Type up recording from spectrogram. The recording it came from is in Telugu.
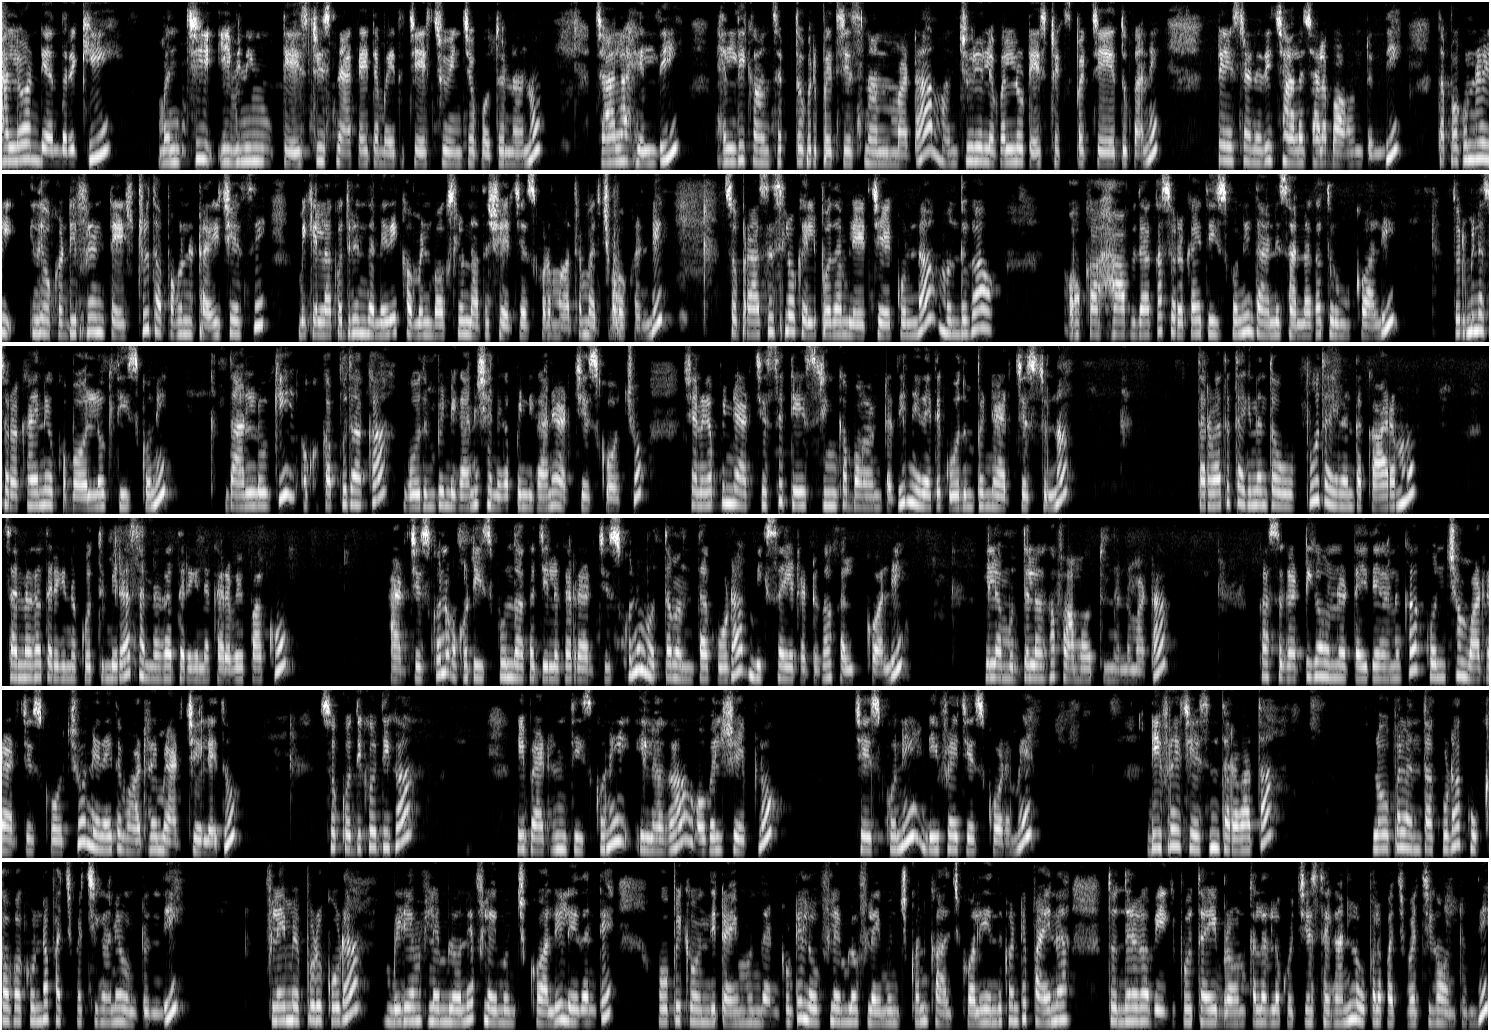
హలో అండి అందరికీ. మంచి ఈవినింగ్ టేస్టీ స్నాక్ ఐటమ్ అయితే చేసి చూపించబోతున్నాను. చాలా హెల్దీ హెల్దీ కాన్సెప్ట్తో ప్రిపేర్ చేసినాను అనమాట మంచూరియా లెవెల్లో టేస్ట్ ఎక్స్పెక్ట్ చేయొద్దు కానీ టేస్ట్ అనేది చాలా చాలా బాగుంటుంది. తప్పకుండా ఇది ఒక డిఫరెంట్ టేస్ట్. తప్పకుండా ట్రై చేసి మీకు ఎలా కుదిరింది అనేది కామెంట్ బాక్స్లో నాతో షేర్ చేసుకోవడం మాత్రం మర్చిపోకండి. సో ప్రాసెస్లోకి వెళ్ళిపోదాం. లేట్ చేయకుండా ముందుగా ఒక హాఫ్ దాకా సొరకాయ తీసుకొని దాన్ని సన్నగా తురుముకోవాలి. తురిమిన సొరకాయని ఒక బౌల్లోకి తీసుకొని దానిలోకి ఒక కప్పు దాకా గోధుమ పిండి కానీ శనగపిండి కానీ యాడ్ చేసుకోవచ్చు. శనగపిండి యాడ్ చేస్తే టేస్ట్ ఇంకా బాగుంటుంది. నేనైతే గోధుమ పిండి యాడ్ చేస్తున్నా. తర్వాత తగినంత ఉప్పు తగినంత కారము సన్నగా తరిగిన కొత్తిమీర సన్నగా తరిగిన కరివేపాకు యాడ్ చేసుకొని ఒక టీ స్పూన్ దాకా జీలకర్ర యాడ్ చేసుకొని మొత్తం అంతా కూడా మిక్స్ అయ్యేటట్టుగా కలుపుకోవాలి. ఇలా ముద్దలాగా ఫామ్ అవుతుందన్నమాట. కాస్త గట్టిగా ఉన్నట్టయితే కనుక కొంచెం వాటర్ యాడ్ చేసుకోవచ్చు. నేనైతే వాటర్ ఏమి యాడ్ చేయలేదు. సో కొద్ది కొద్దిగా ఈ బ్యాటర్ని తీసుకొని ఇలాగా ఓవెల్ షేప్లో చేసుకొని డీప్ ఫ్రై చేసుకోవడమే. డీప్ ఫ్రై చేసిన తర్వాత లోపలంతా కూడా కుక్ అవ్వకుండా పచ్చి పచ్చిగానే ఉంటుంది. ఫ్లేమ్ ఎప్పుడు కూడా మీడియం ఫ్లేమ్లోనే ఫ్లేమ్ ఉంచుకోవాలి. లేదంటే ఓపిక ఉంది టైం ఉంది అనుకుంటే లో ఫ్లేమ్లో ఫ్లేమ్ ఉంచుకొని కాల్చుకోవాలి. ఎందుకంటే పైన తొందరగా వేగిపోతాయి బ్రౌన్ కలర్లోకి వచ్చేస్తే కానీ లోపల పచ్చి పచ్చిగా ఉంటుంది.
